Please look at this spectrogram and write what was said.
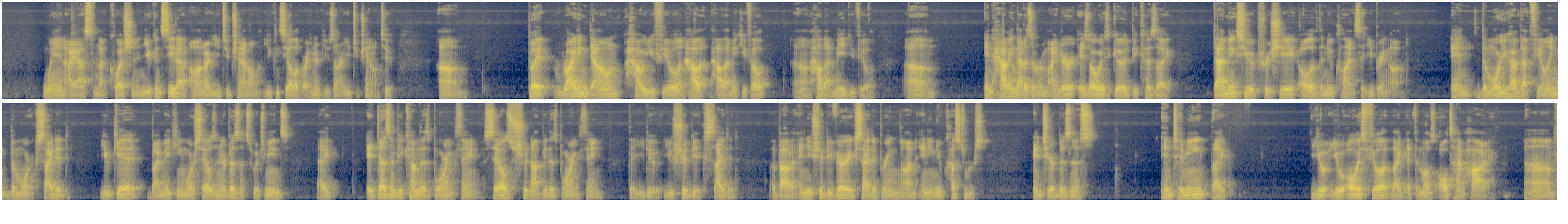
when I asked him that question. And you can see that on our YouTube channel. You can see all of our interviews on our YouTube channel too. Um, but writing down how you feel and how that, how that make you felt, uh, how that made you feel, um, and having that as a reminder is always good because like that makes you appreciate all of the new clients that you bring on. And the more you have that feeling, the more excited you get by making more sales in your business, which means like it doesn't become this boring thing. Sales should not be this boring thing that you do. You should be excited about it, and you should be very excited bringing on any new customers into your business. And to me, like you, you'll always feel like at the most all-time high, um,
